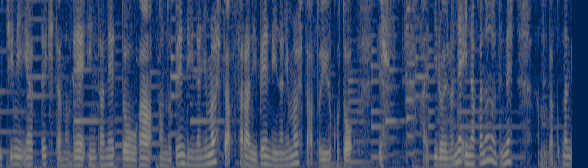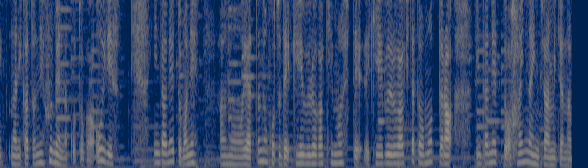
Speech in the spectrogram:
うちにやってきたのでインターネットがあの便利になりましたさらに便利になりましたということです。はい、いろいろね田舎なのでねあの何何かとね不便なことが多いです。インターネットもねあのやっとのことでケーブルが来ましてでケーブルが来たと思ったらインターネット入んないんじゃんみたいな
